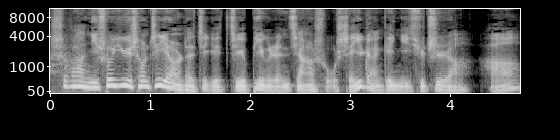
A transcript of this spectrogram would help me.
是吧？你说遇上这样的这个这个病人家属，谁敢给你去治啊？啊！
